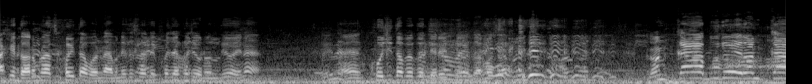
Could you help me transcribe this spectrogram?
आखिर धर्मराज खोइ त भन्नु हामीले त सरले खोजा खोजी हुनुहुन्थ्यो होइन? खोजी तपाईँको धेरै थियो धर्म रन्का बुधे रन्का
